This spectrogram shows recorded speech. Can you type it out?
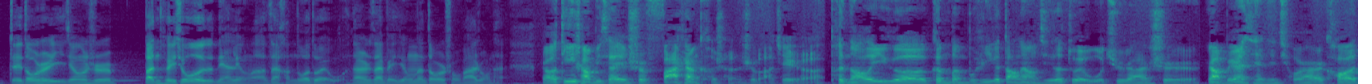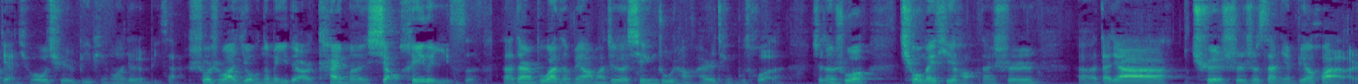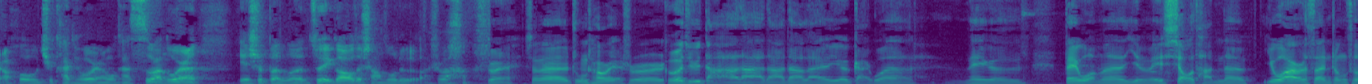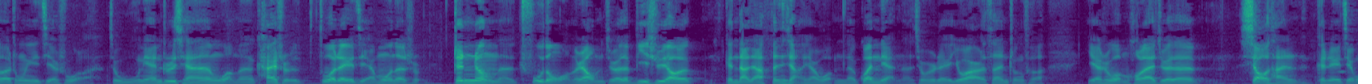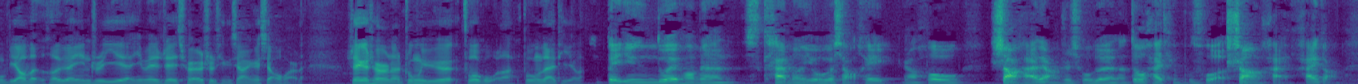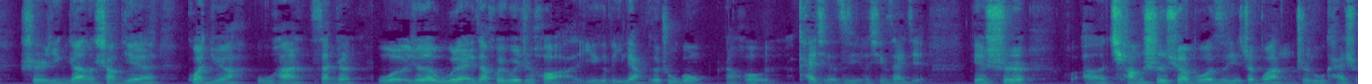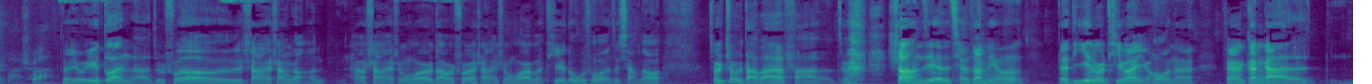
这都是已经是半退休的年龄了，在很多队伍，但是在北京呢都是首发状态。然后第一场比赛也是乏善可陈，是吧？这个碰到了一个根本不是一个当量级的队伍，居然是让别人先进球，还是靠点球去逼平了这个比赛。说实话，有那么一点开门小黑的意思啊。但是不管怎么样吧，这个新主场还是挺不错的。只能说球没踢好，但是呃，大家确实是三年憋坏了，然后去看球的人，我看四万多人。也是本轮最高的上座率了，是吧？对，现在中超也是格局大大大大来了一个改观，那个被我们引为笑谈的 U 二三政策终于结束了。就五年之前我们开始做这个节目的时候，真正的触动我们，让我们觉得必须要跟大家分享一下我们的观点的，就是这个 U 二三政策，也是我们后来觉得笑谈跟这个节目比较吻合原因之一，因为这确实是挺像一个笑话的。这个事儿呢，终于做古了，不用再提了。北京队方面开门有个小黑，然后上海两支球队呢都还挺不错。上海海港是迎战了上届冠军啊，武汉三镇。我觉得吴磊在回归之后啊，一个两个助攻，然后开启了自己的新赛季，也是呃强势宣布了自己争冠之路开始吧，是吧？对，有一个段子啊，就是说到上海上港。还有上海申花，待会儿说下上海申花吧，踢的都不错。就想到，就是就是大巴发的，就是上届的前三名，在第一轮踢完以后呢，非常尴尬的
